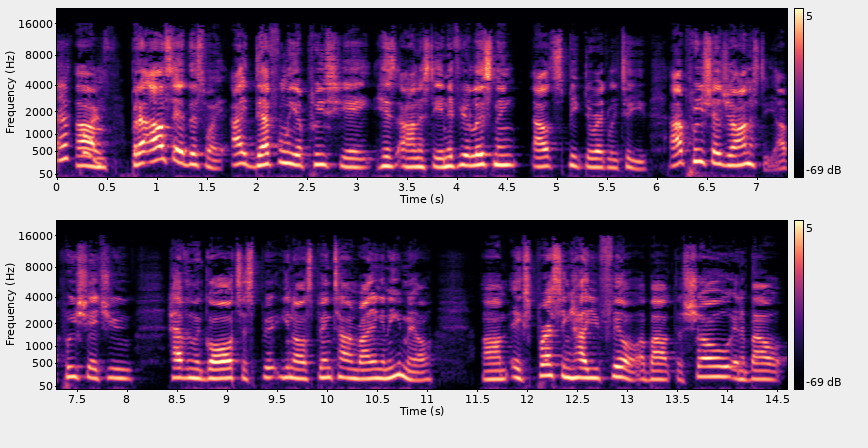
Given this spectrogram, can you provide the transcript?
Of course. Um, but I'll say it this way: I definitely appreciate his honesty. And if you're listening, I'll speak directly to you. I appreciate your honesty. I appreciate you having the gall to, sp- you know, spend time writing an email, um, expressing how you feel about the show and about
